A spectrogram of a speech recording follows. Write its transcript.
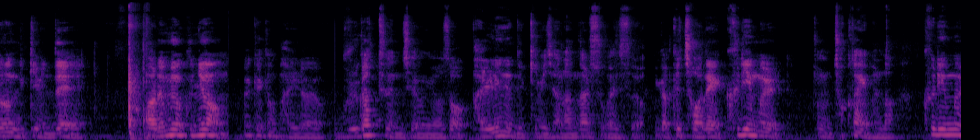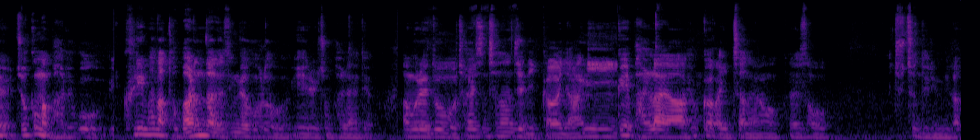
촉 이런 느낌인데 바르면 그냥 이렇게 그냥 발려요. 물 같은 제형이어서 발리는 느낌이 잘 안 날 수가 있어요. 그러니까 그 전에 크림을 좀 적당히 발라. 크림을 조금만 바르고 크림 하나 더 바른다는 생각으로 얘를 좀 발라야 돼요. 아무래도 자외선 차단제니까 양이 꽤 발라야 효과가 있잖아요. 그래서 추천드립니다.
